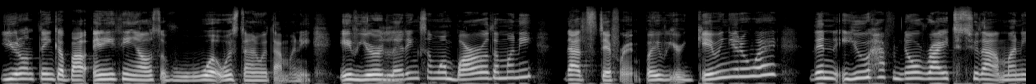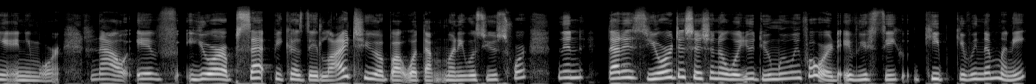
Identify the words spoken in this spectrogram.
you don't think about anything else of what was done with that money. If you're Mm. letting someone borrow the money, that's different. But if you're giving it away, then you have no right to that money anymore. Now, if you're upset because they lied to you about what that money was used for, then that is your decision on what you do moving forward. If you see, keep giving them money,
